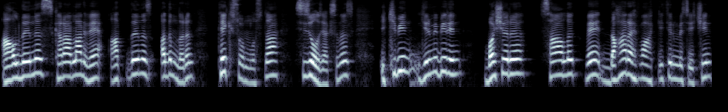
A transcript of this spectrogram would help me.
Aldığınız kararlar ve attığınız adımların tek sorumlusu da siz olacaksınız. 2021'in başarı, sağlık ve daha refah getirmesi için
